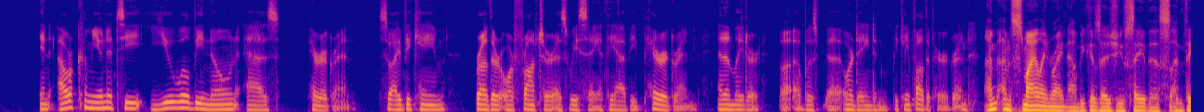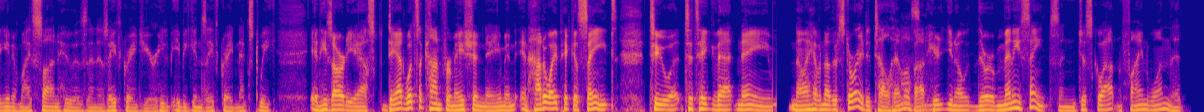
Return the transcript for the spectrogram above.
in our community, you will be known as Peregrine. So I became brother or frater, as we say at the Abbey, Peregrine, and then later uh, was uh, ordained and became Father Peregrine. I'm, I'm smiling right now because as you say this, I'm thinking of my son who is in his eighth grade year. He, he begins eighth grade next week. And he's already asked, Dad, what's a confirmation name? And, and how do I pick a saint to, uh, to take that name? Now I have another story to tell him Awesome. about here. You know, there are many saints, and just go out and find one that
